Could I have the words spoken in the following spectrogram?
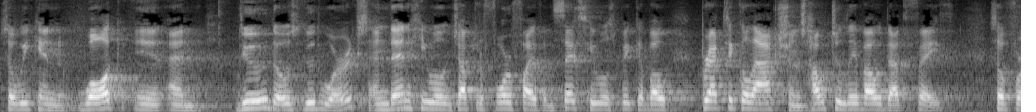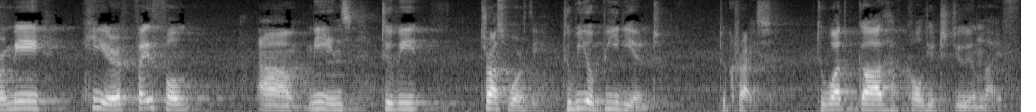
so we can walk in and do those good works. And then he will, in chapter 4, 5, and 6, he will speak about practical actions, how to live out that faith. So for me, here, faithful uh, means to be trustworthy, to be obedient to Christ to what God have called you to do in life.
